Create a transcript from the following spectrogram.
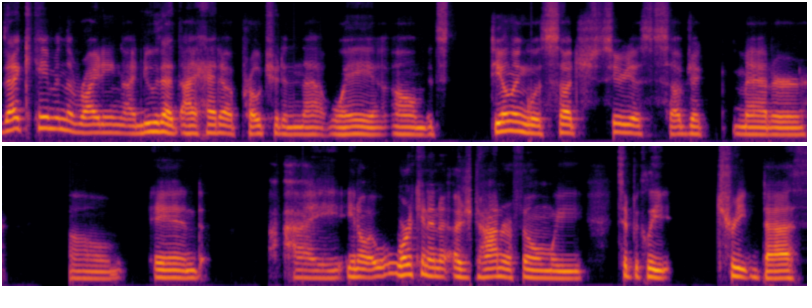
that came in the writing. I knew that I had to approach it in that way. Um, it's dealing with such serious subject matter, um, and I, you know, working in a genre film, we typically treat death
